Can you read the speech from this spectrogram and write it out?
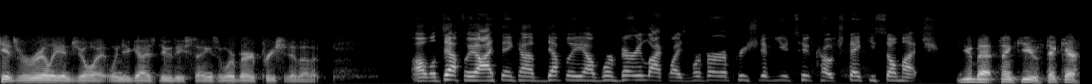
kids really enjoy it when you guys do these things, and we're very appreciative of it. Oh well, definitely. I think uh, definitely uh, we're very likewise. We're very appreciative of you too, Coach. Thank you so much. You bet. Thank you. Take care.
